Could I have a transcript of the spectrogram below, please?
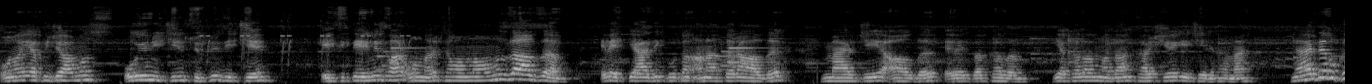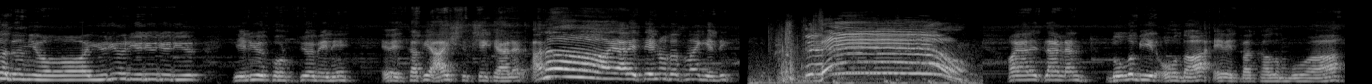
Ona yapacağımız oyun için, sürpriz için eksiklerimiz var. Onları tamamlamamız lazım. Evet geldik buradan anahtarı aldık. Merceği aldık. Evet bakalım. Yakalanmadan karşıya geçelim hemen. Nerede bu kadın ya? Yürüyor yürüyor yürüyor. Geliyor korkutuyor beni. Evet kapıyı açtık şekerler. Ana hayaletlerin odasına girdik. Hayaletlerle dolu bir oda. Evet bakalım bu ha.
